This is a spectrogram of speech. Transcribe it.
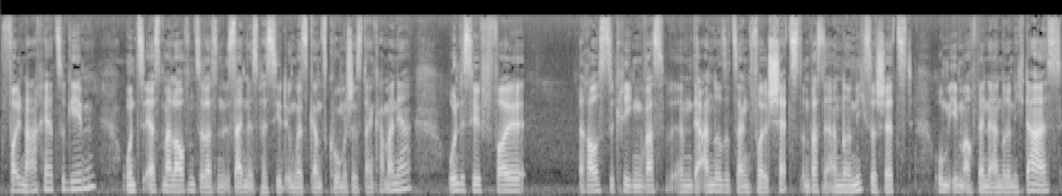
voll nachher zu geben und es erstmal laufen zu lassen, es sei denn, es passiert irgendwas ganz komisches, dann kann man ja. Und es hilft voll, rauszukriegen, was ähm, der andere sozusagen voll schätzt und was der andere nicht so schätzt, um eben auch wenn der andere nicht da ist,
